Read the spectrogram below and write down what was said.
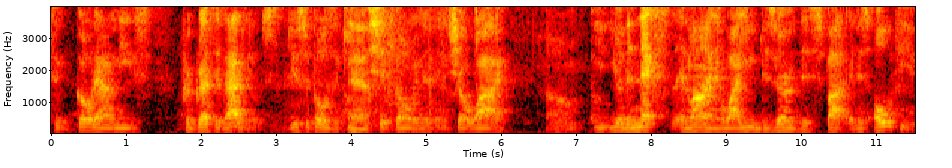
to, to go down these progressive avenues. You're supposed to keep Yeah. the shit going and, and show why you're the next in line and why you deserve this spot and it's owed to you.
